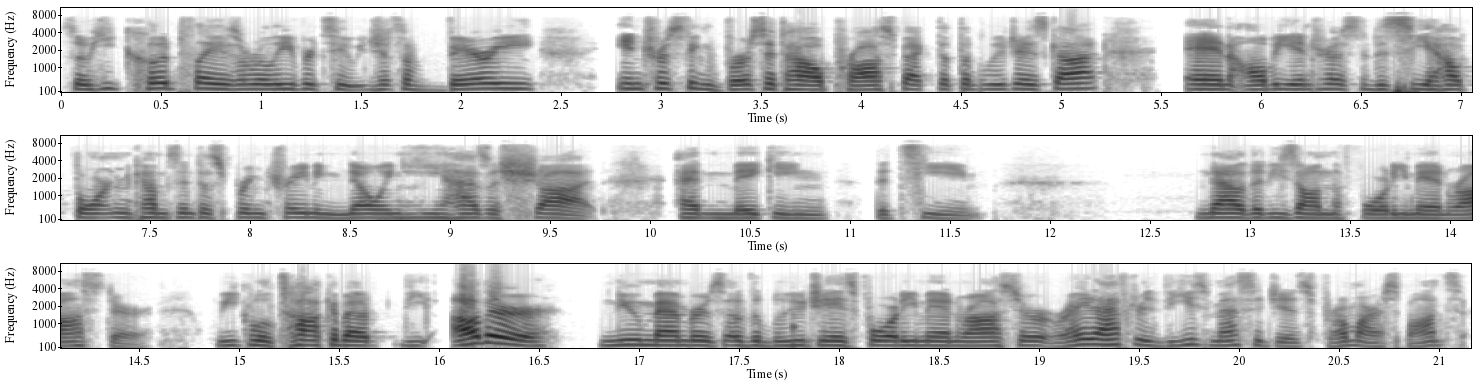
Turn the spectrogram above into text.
So he could play as a reliever too. Just a very interesting, versatile prospect that the Blue Jays got. And I'll be interested to see how Thornton comes into spring training knowing he has a shot at making the team now that he's on the 40 man roster. We will talk about the other new members of the Blue Jays 40 man roster right after these messages from our sponsor.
